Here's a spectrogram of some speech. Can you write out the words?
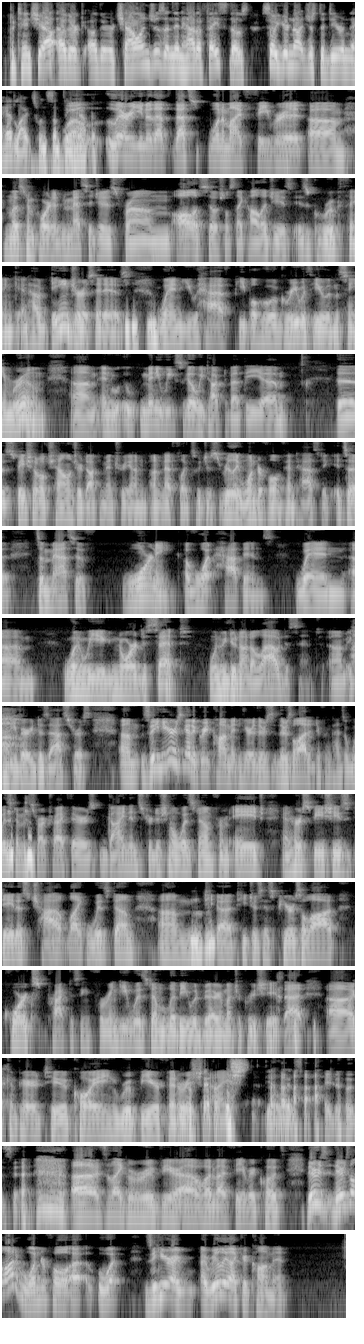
potential other other challenges and then how to face those so you're not just a deer in the headlights when something Well, happens. Larry, you know that that's one of my favorite, um, most important messages from all of social psychology is, is groupthink and how dangerous it is Mm-hmm. when you have people who agree with you in the same room. Um, and w- many weeks ago, we talked about the. Um, the Space Shuttle Challenger documentary on, on Netflix, which is really wonderful and fantastic. It's a it's a massive warning of what happens when um, when we ignore dissent, when we do not allow dissent. Um, it can be very disastrous. Um, Zahir's got a great comment here. There's there's a lot of different kinds of wisdom in Star Trek. There's Guinan's traditional wisdom from age and her species. Data's childlike wisdom um, te- uh, teaches his peers a lot. Quark's practicing Ferengi wisdom. Libby would very much appreciate that. Uh, compared to coying root beer Federation ice. Deal. I know. It's, uh, it's like root beer. Oh, one of my favorite quotes. There's there's a lot of wonderful. Uh, what Zahir, I I really like your comment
